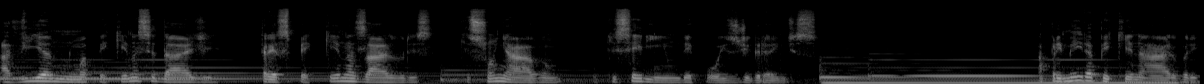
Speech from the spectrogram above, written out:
havia numa pequena cidade três pequenas árvores que sonhavam o que seriam depois de grandes. A primeira pequena árvore,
